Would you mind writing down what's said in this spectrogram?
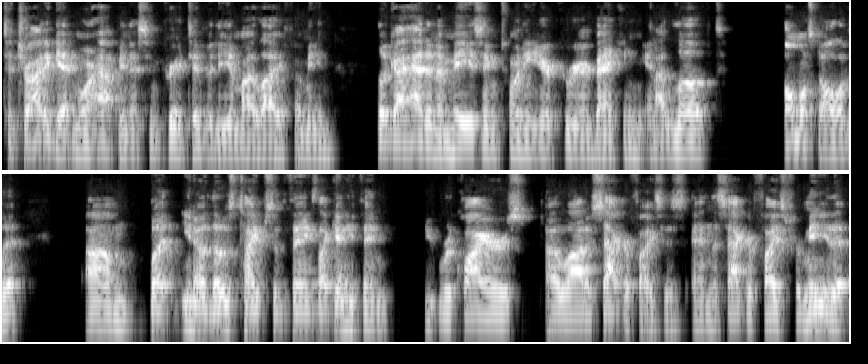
to try to get more happiness and creativity in my life. I mean, look, I had an amazing 20 year career in banking and I loved almost all of it. Um, but you know, those types of things, like anything, requires a lot of sacrifices. And the sacrifice for me that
